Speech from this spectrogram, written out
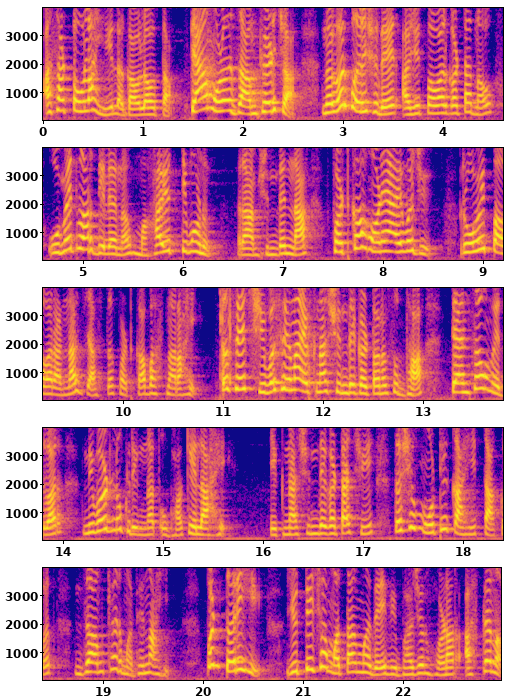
असा टोलाही लगावला होता. त्यामुळं जामखेडच्या नगर परिषदेत अजित पवार गटानं उमेदवार दिल्यानं महायुती म्हणून राम शिंदेंना फटका होण्याऐवजी रोहित पवारांनाच जास्त फटका बसणार आहे. तसेच शिवसेना एकनाथ शिंदे गटानं सुद्धा त्यांचा उमेदवार निवडणूक रिंगणात उभा केला आहे. एकनाथ शिंदे गटाची तशी मोठी काही ताकद जामखेडमध्ये नाही. पण तरीही युतीच्या मतांमध्ये विभाजन होणार असल्यानं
